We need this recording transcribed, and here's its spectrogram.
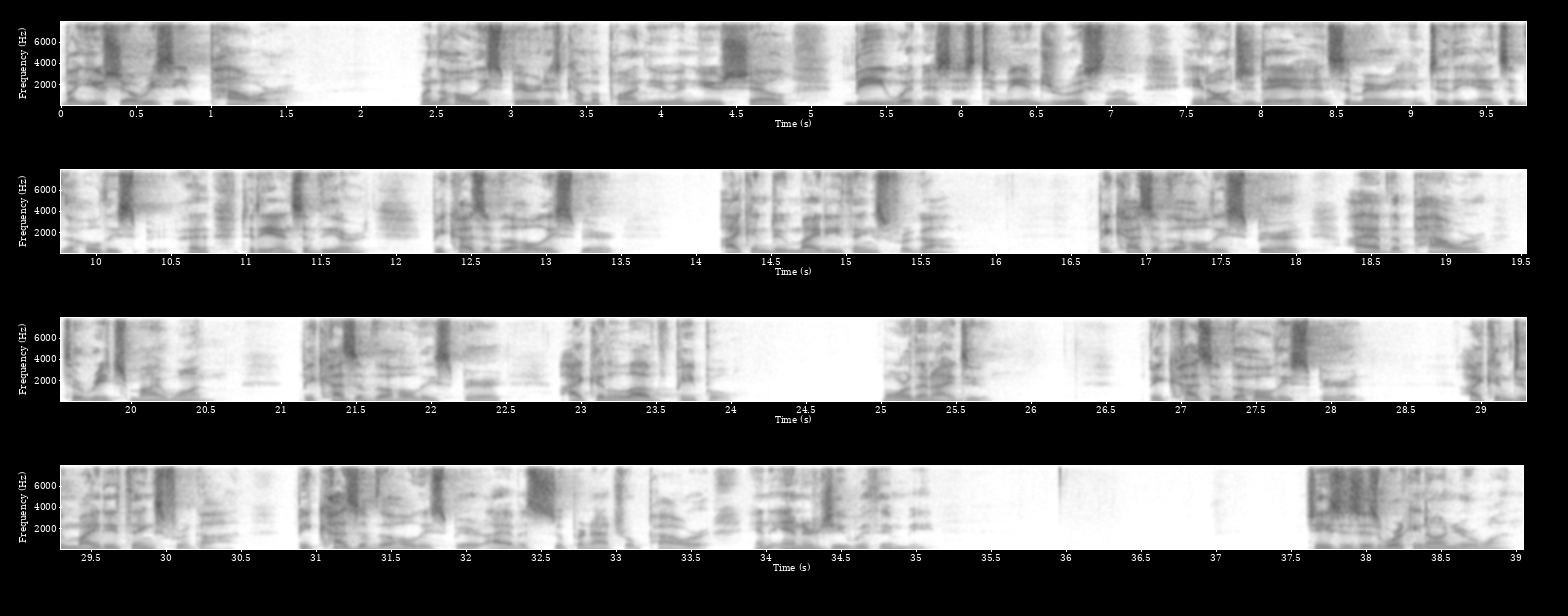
But you shall receive power when the Holy Spirit has come upon you, and you shall be witnesses to me in Jerusalem, in all Judea and Samaria, and to the ends of the Holy Spirit, uh, to the ends of the earth. Because of the Holy Spirit, I can do mighty things for God. Because of the Holy Spirit, I have the power to reach my one. Because of the Holy Spirit, I can love people more than I do. Because of the Holy Spirit, I can do mighty things for God. Because of the Holy Spirit, I have a supernatural power and energy within me. Jesus is working on your one.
